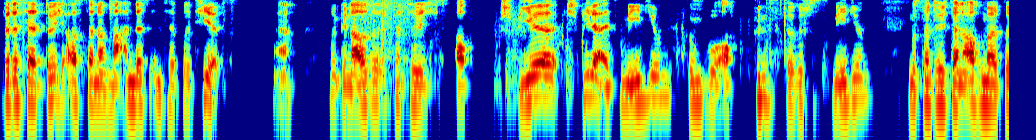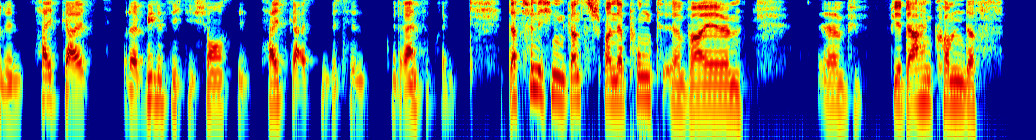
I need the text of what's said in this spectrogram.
wird es ja durchaus dann nochmal anders interpretiert. Ja? Und genauso ist natürlich auch Spiel, Spiele als Medium, irgendwo auch künstlerisches Medium, muss natürlich dann auch immer so den Zeitgeist oder bietet sich die Chance, den Zeitgeist ein bisschen mit reinzubringen. Das finde ich ein ganz spannender Punkt, äh, weil äh, wir dahin kommen, dass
